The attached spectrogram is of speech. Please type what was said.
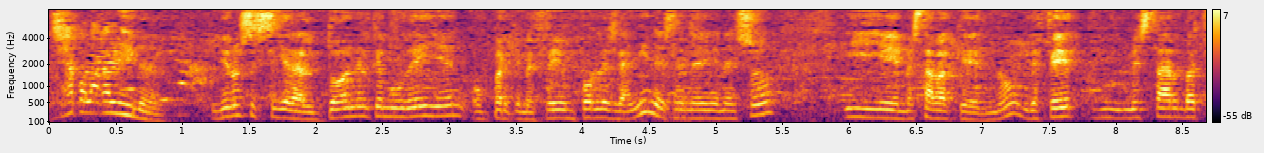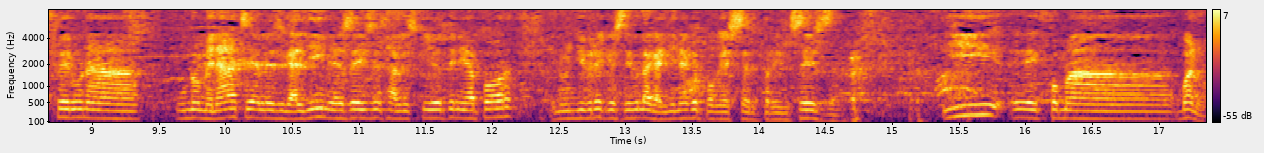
saco la gallina i jo no sé si era el to en el que m'ho deien o perquè me feien por les gallines en, en això i m'estava aquest, no? I de fet, més tard vaig fer una, un homenatge a les gallines eixes a les que jo tenia por en un llibre que es diu La gallina que pogués ser princesa. I eh, com a... Bueno,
